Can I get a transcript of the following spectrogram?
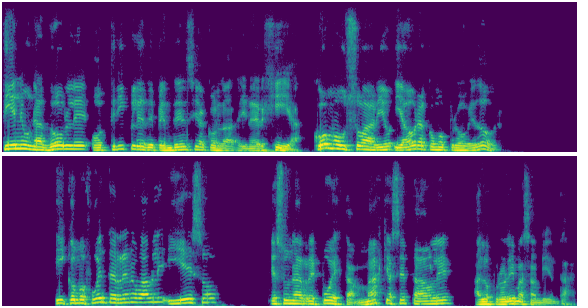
tiene una doble o triple dependencia con la energía como usuario y ahora como proveedor. y como fuente renovable y eso es una respuesta más que aceptable a los problemas ambientales.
